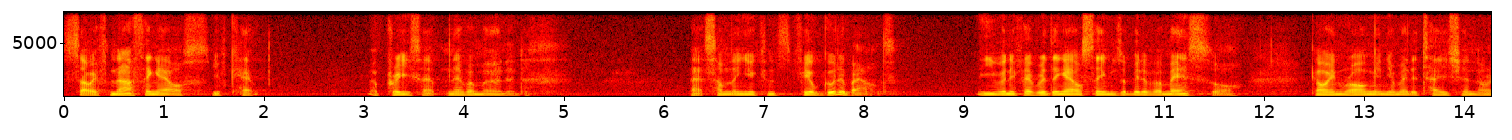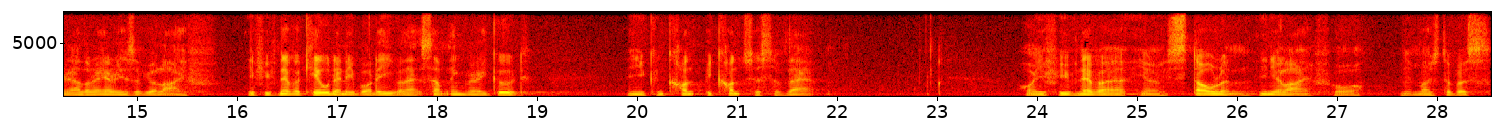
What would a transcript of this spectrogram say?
So, if nothing else, you've kept a precept never murdered. That's something you can feel good about. Even if everything else seems a bit of a mess or going wrong in your meditation or in other areas of your life, if you've never killed anybody, well, that's something very good. And you can con- be conscious of that. Or if you've never, you know, stolen in your life, or you know, most of us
